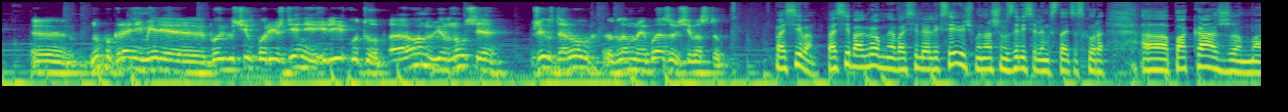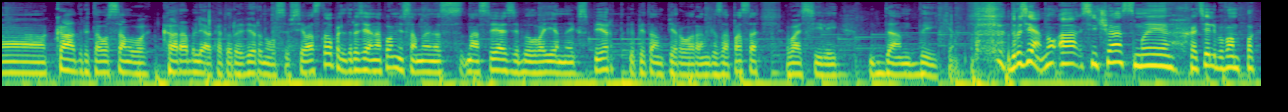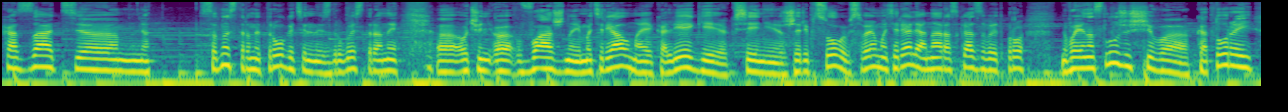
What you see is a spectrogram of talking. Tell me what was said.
ну, по крайней мере, получил повреждения или утоп. А он вернулся жив-здоров в главную базу в Севастополь. Спасибо. Спасибо огромное, Василий Алексеевич. Мы нашим зрителям, кстати, скоро а, покажем а, кадры того самого корабля, который вернулся в Севастополь. Друзья, напомню, со мной на, на связи был военный эксперт, капитан первого ранга запаса Василий Дандыкин. Друзья, ну а сейчас мы хотели бы вам показать эм, с одной стороны трогательный, с другой стороны э, очень э, важный материал моей коллеги Ксении Жеребцовой. В своем материале она рассказывает про военнослужащего, который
